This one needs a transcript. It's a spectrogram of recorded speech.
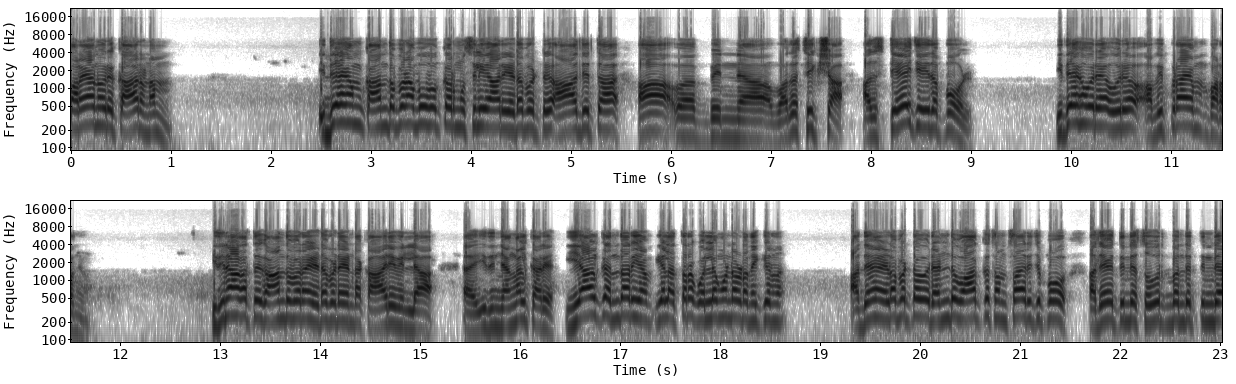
പറയാനൊരു കാരണം. ഇദ്ദേഹം കാന്തപുരം അബൂബക്കർ മുസ്ലിയാർ ഇടപെട്ട് ആദ്യത്തെ ആ പിന്നെ വധശിക്ഷ അത് സ്റ്റേ ചെയ്തപ്പോൾ ഇദ്ദേഹം ഒരു ഒരു അഭിപ്രായം പറഞ്ഞു. ഇതിനകത്ത് കാന്തപുരം ഇടപെടേണ്ട കാര്യമില്ല. ഇത് ഞങ്ങൾക്കറിയാം. ഇയാൾക്ക് എന്തറിയാം? ഇയാൾ എത്ര കൊല്ലം കൊണ്ട് അവിടെ നിൽക്കുന്നത് അദ്ദേഹം ഇടപെട്ട് രണ്ട് വാക്ക് സംസാരിച്ചപ്പോൾ അദ്ദേഹത്തിന്റെ സുഹൃത്ത് ബന്ധത്തിന്റെ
